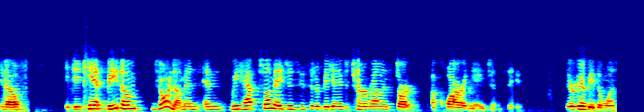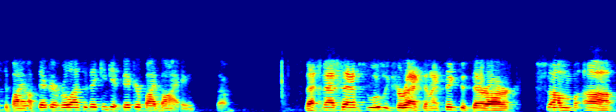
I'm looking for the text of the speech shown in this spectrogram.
you know, if you can't beat them, join them. And and we have some agencies that are beginning to turn around and start acquiring agencies. They're going to be the ones to buy them up. They're going to realize that they can get bigger by buying. So. That, that's absolutely correct, and I think that there are some uh,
